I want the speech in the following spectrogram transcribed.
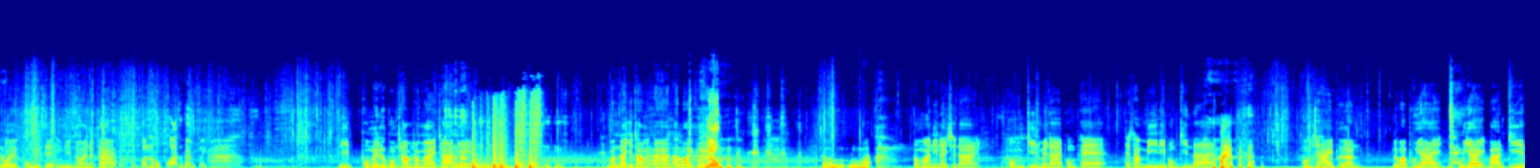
โรยพงวิเศษอีกนิดหน้อยนะครับผมก็ลงควันแล้วมึงนี่ผมไม่รู้ผมทำทำไมทานนี่ มันน่าจะทำให้อาหารอร่อยขึ้น Nope. จะเอาลงละประมาณนี้นายจะได้ ผมกินไม่ได้ ผมแพ้ แต่ถ้ามีนี่ผมกินได้ ผมจะให้เพื่อน หรือว่าผู้ใหญ่ ผู้ใหญ่บ้านกิน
